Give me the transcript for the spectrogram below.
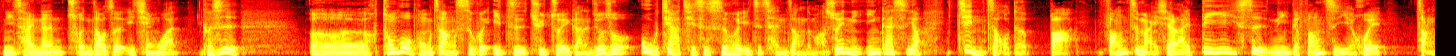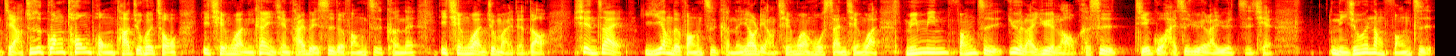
你才能存到这一千万。可是，呃，通货膨胀是会一直去追赶的，就是说物价其实是会一直成长的嘛，所以你应该是要尽早的把房子买下来。第一是你的房子也会。涨价，就是光通膨，它就会从一千万。你看以前台北市的房子可能一千万就买得到，现在一样的房子可能要两千万或三千万。明明房子越来越老，可是结果还是越来越值钱，你就会让房子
